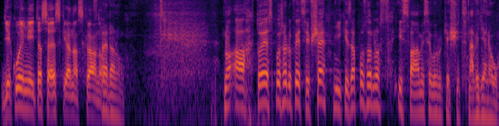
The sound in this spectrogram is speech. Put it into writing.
Děkuji, mějte se hezky a naschledanou. No a to je z pořadu věci vše. Díky za pozornost. I s vámi se budu těšit. Na viděnou.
